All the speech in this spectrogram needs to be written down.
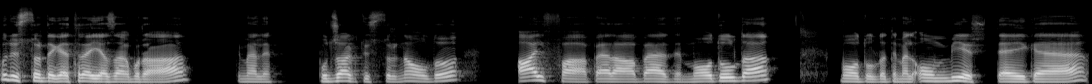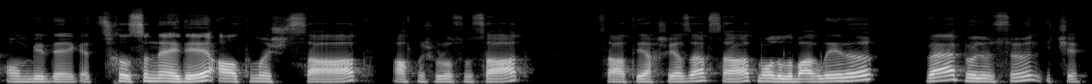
Bu düsturda gətirək yazaq bura. Deməli, bucaq düsturu nə oldu? Alfa bərabərdir modulda. Modulda deməli 11 dəqiqə, 11 dəqiqə çıxılsın nə idi? 60 saat, 60 vurulsun saat. Saatı yaxşı yazaq. Saat modulu bağlayırıq və bölünsün 2.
